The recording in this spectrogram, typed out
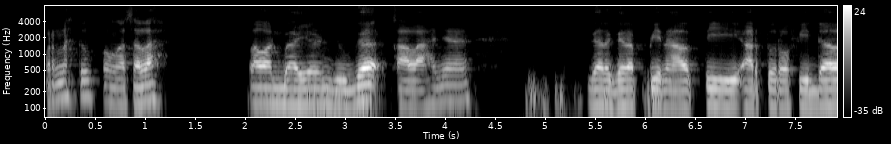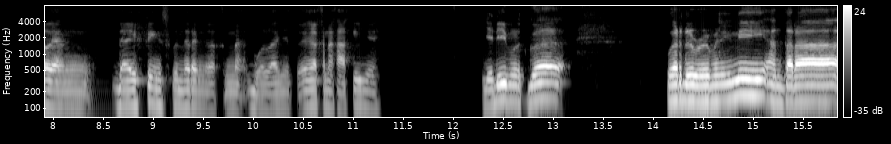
pernah tuh kalau nggak salah lawan Bayern juga kalahnya gara-gara penalti Arturo Vidal yang diving sebenarnya nggak kena bolanya tuh eh, nggak kena kakinya. Jadi menurut gue Werder Bremen ini antara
